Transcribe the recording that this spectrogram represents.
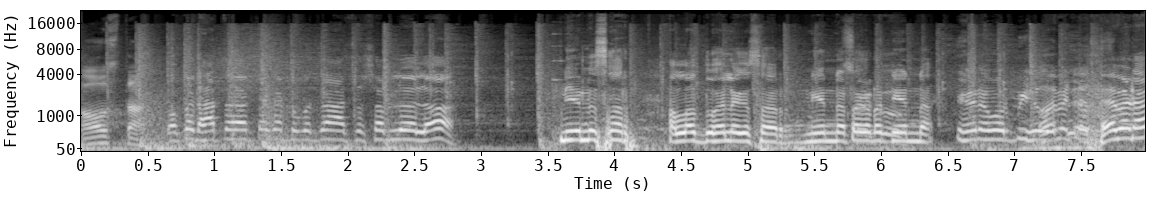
হ্যাঁ ওস্তাদ পকেট হাতে টাকা টুকু যা আছে সব লইল নিয়েন না স্যার। আল্লাহ দোহাই লাগে স্যার। নিয়েন না টাকাটা নিয়েন না। এখানে আমার বিশ হাজার বেটা। বেটা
